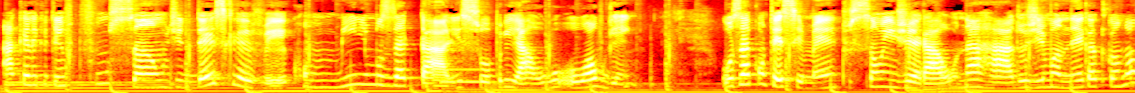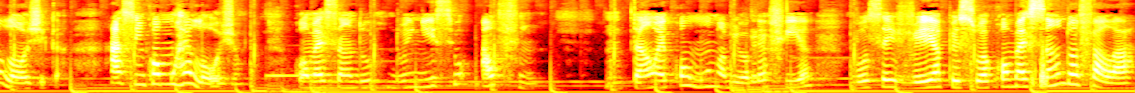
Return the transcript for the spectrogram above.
aquele que tem função de descrever com mínimos detalhes sobre algo ou alguém. Os acontecimentos são, em geral, narrados de maneira cronológica, assim como um relógio começando do início ao fim. Então é comum na biografia você ver a pessoa começando a falar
